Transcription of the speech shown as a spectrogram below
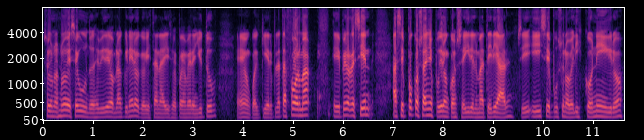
Son unos nueve segundos de video en blanco y negro que hoy están ahí, se pueden ver en YouTube eh, o en cualquier plataforma. Eh, pero recién, hace pocos años, pudieron conseguir el material y se puso un obelisco negro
